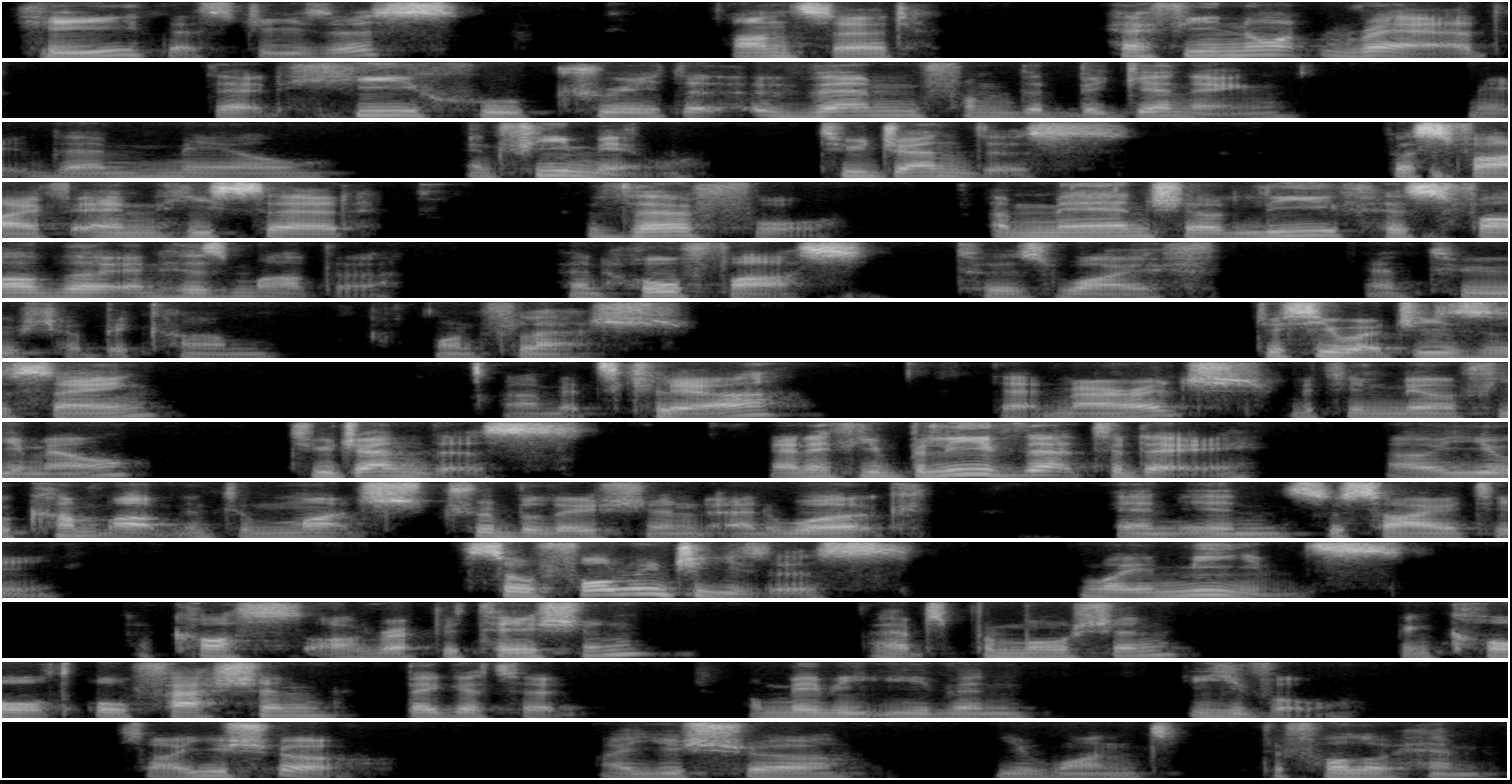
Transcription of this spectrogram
He, that's Jesus, answered, Have you not read that he who created them from the beginning made them male and female, two genders? Verse 5 And he said, Therefore, a man shall leave his father and his mother and hold fast to his wife, and two shall become one flesh. Do you see what Jesus is saying? Um, it's clear that marriage between male and female, two genders. And if you believe that today, uh, you come up into much tribulation at work and in society. So following Jesus, what it means, a cost of reputation, perhaps promotion, being called old-fashioned, bigoted, or maybe even evil. So are you sure? Are you sure you want to follow him?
